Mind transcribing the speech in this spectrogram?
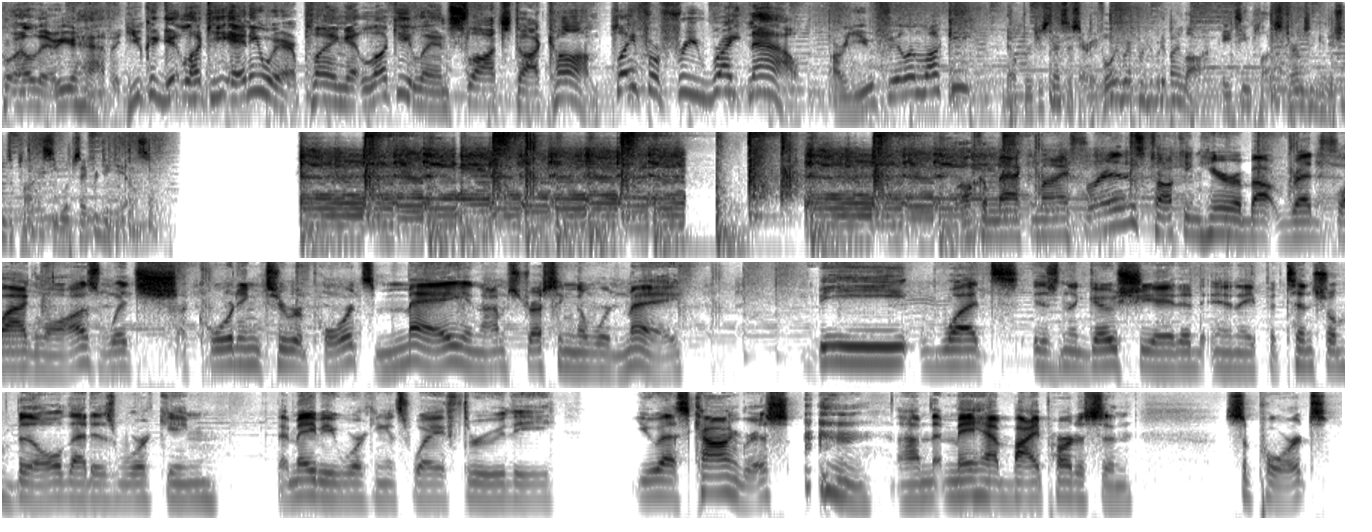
Well, there you have it. You can get lucky anywhere playing at LuckyLandSlots.com. Play for free right now. Are you feeling lucky? No purchase necessary. Void where prohibited by law. 18 plus. Terms and conditions apply. See website for details. Welcome back, my friends. Talking here about red flag laws, which, according to reports, may, and I'm stressing the word may, be what is negotiated in a potential bill that is working, that may be working its way through the U.S. Congress, um, that may have bipartisan support.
